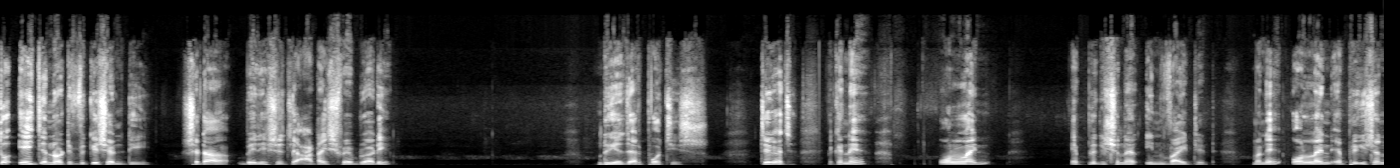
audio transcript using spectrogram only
তো এই যে নোটিফিকেশনটি সেটা বেরিয়ে এসেছে আঠাইশ ফেব্রুয়ারি দুই হাজার পঁচিশ। ঠিক আছে? এখানে অনলাইন অ্যাপ্লিকেশন আর ইনভাইটেড মানে অনলাইন অ্যাপ্লিকেশন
